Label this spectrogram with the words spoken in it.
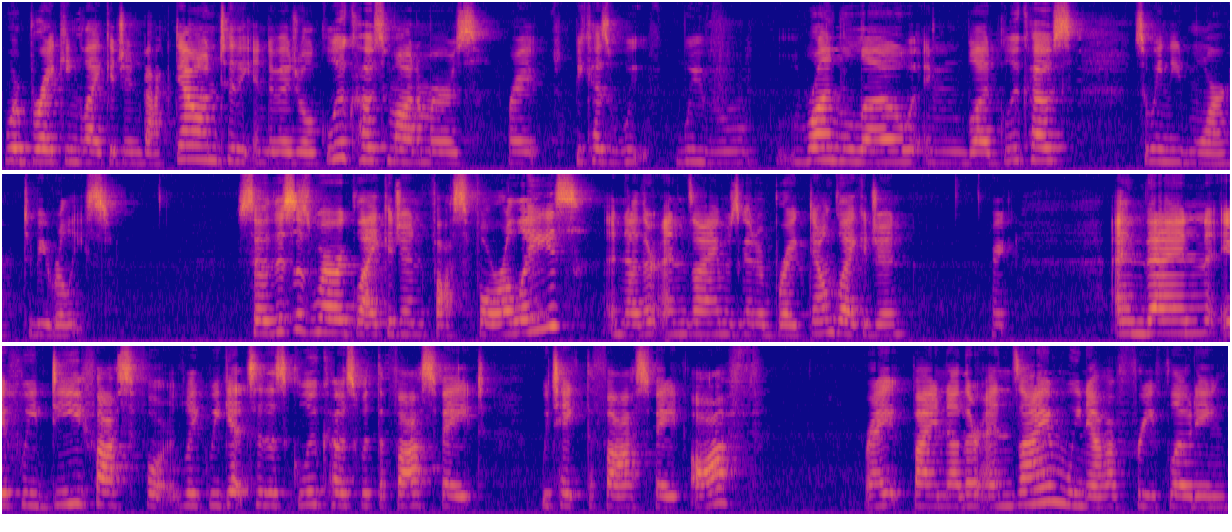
We're breaking glycogen back down to the individual glucose monomers, right? Because we, we've run low in blood glucose, so we need more to be released. So this is where glycogen phosphorylase, another enzyme, is going to break down glycogen, right? And then if we dephosphor, like we get to this glucose with the phosphate, we take the phosphate off right? By another enzyme, we now have free floating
